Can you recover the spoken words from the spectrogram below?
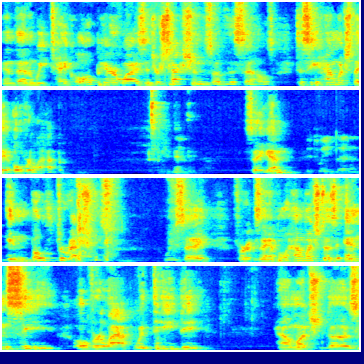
and then we take all pairwise intersections of the cells to see how much they overlap. Say again? In both directions. We say, for example, how much does NC overlap with TD? How much does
